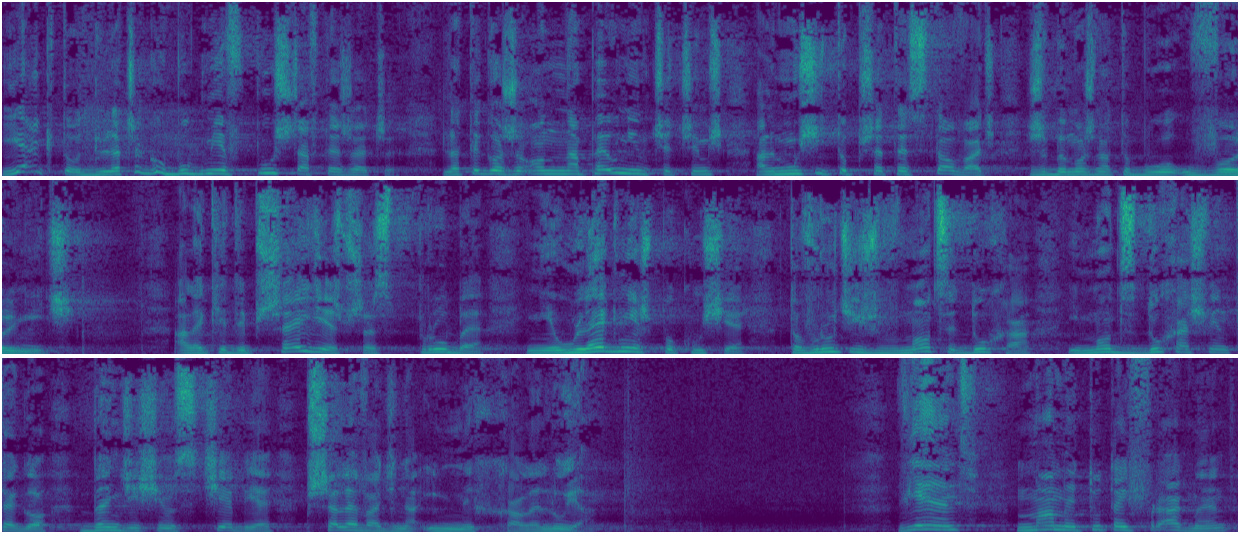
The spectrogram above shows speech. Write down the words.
Jak to? Dlaczego Bóg mnie wpuszcza w te rzeczy? Dlatego, że On napełnił cię czymś, ale musi to przetestować, żeby można to było uwolnić. Ale kiedy przejdziesz przez próbę nie ulegniesz pokusie, to wrócisz w mocy ducha i moc Ducha Świętego będzie się z ciebie przelewać na innych. Halleluja. Więc mamy tutaj fragment,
